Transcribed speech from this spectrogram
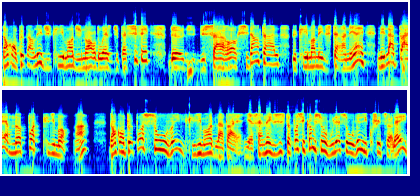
Donc, on peut parler du climat du nord-ouest du Pacifique du, du, Sahara occidental, du climat méditerranéen, mais la Terre n'a pas de climat. Hein? Donc, on ne peut pas sauver le climat de la Terre. Ça n'existe pas. C'est comme si on voulait sauver les couchers de soleil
